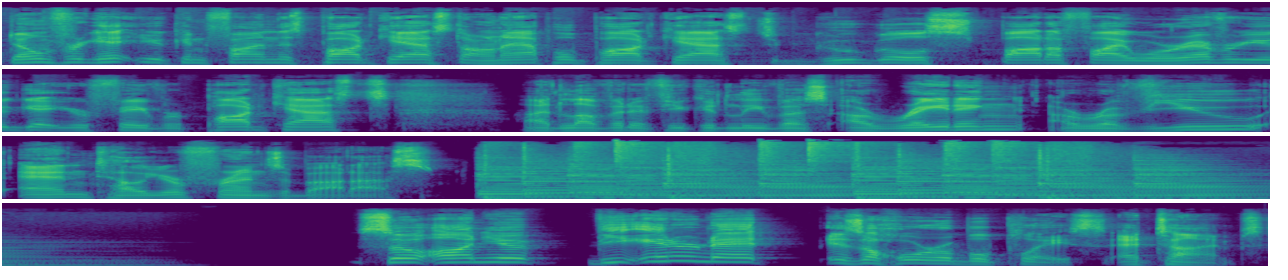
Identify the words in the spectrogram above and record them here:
Don't forget you can find this podcast on Apple Podcasts, Google, Spotify, wherever you get your favorite podcasts. I'd love it if you could leave us a rating, a review, and tell your friends about us. So, Anja, the internet is a horrible place at times.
